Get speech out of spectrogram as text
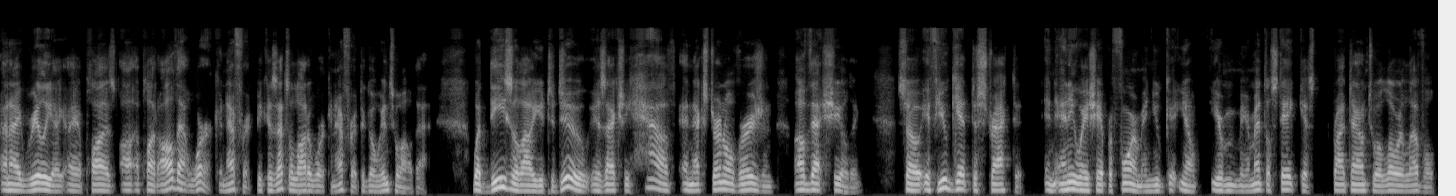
And I really, I, I applaud, uh, applaud all that work and effort because that's a lot of work and effort to go into all that. What these allow you to do is actually have an external version of that shielding. So if you get distracted in any way, shape, or form, and you get, you know, your your mental state gets brought down to a lower level,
